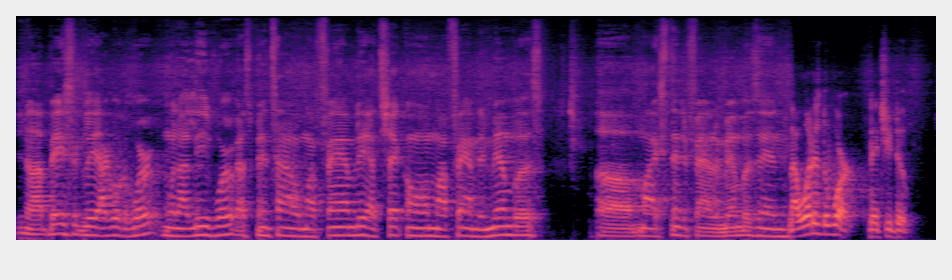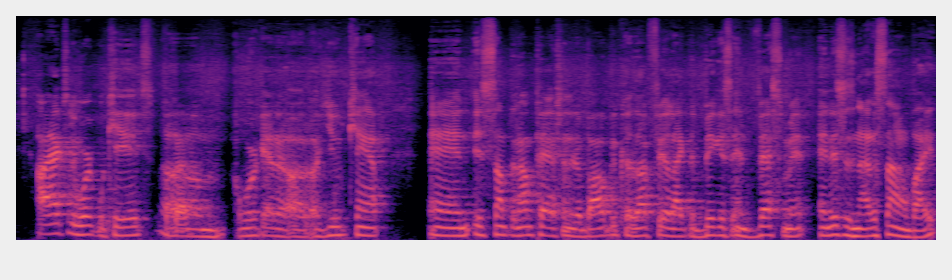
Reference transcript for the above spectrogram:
You know, I basically I go to work. When I leave work, I spend time with my family. I check on my family members, uh, my extended family members, and Now, what is the work that you do? I actually work with kids. Um, I work at a, a youth camp, and it's something I'm passionate about because I feel like the biggest investment, and this is not a soundbite,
